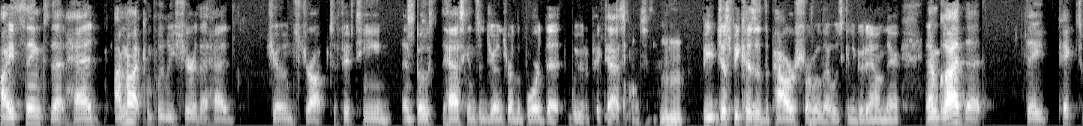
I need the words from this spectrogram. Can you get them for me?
I think that had I'm not completely sure that had Jones dropped to 15 and both Haskins and Jones were on the board that we would have picked Haskins. mhm. be, just because of the power struggle that was going to go down there. And I'm glad that they picked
